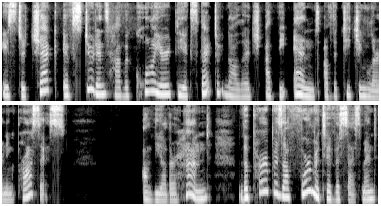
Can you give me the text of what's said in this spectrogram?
is to check if students have acquired the expected knowledge at the end of the teaching learning process. On the other hand, the purpose of formative assessment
